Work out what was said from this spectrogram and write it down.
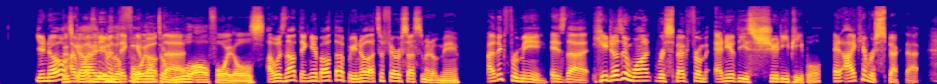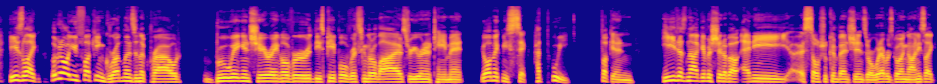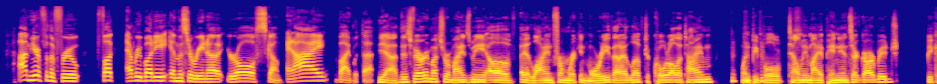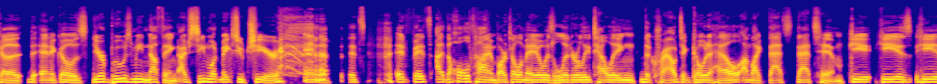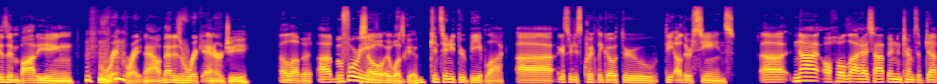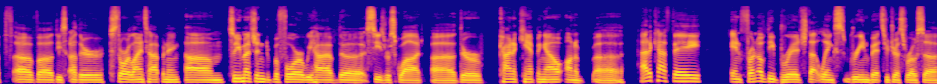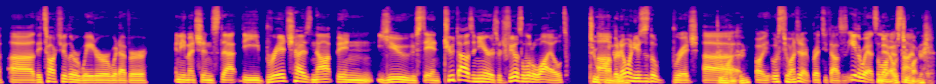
You know, this I guy wasn't is even the thinking foil about to that. rule all foils. I was not thinking about that, but you know, that's a fair assessment of me. I think for me is that he doesn't want respect from any of these shitty people. And I can respect that. He's like, look at all you fucking gremlins in the crowd booing and cheering over these people risking their lives for your entertainment. You all make me sick. Hatui. Fucking, he does not give a shit about any uh, social conventions or whatever's going on. He's like, I'm here for the fruit. Fuck everybody in this arena. You're all scum. And I vibe with that. Yeah, this very much reminds me of a line from Rick and Morty that I love to quote all the time when people tell me my opinions are garbage. Because and it goes, your boos mean nothing. I've seen what makes you cheer. and it's it fits. I, the whole time Bartolomeo is literally telling the crowd to go to hell. I'm like, that's that's him. He he is he is embodying Rick right now. That is Rick energy. I love it. Uh, before we So it was good. continue through B block, uh, I guess we just quickly go through the other scenes. Uh, not a whole lot has happened in terms of depth of uh, these other storylines happening. Um, so you mentioned before we have the Caesar squad. Uh, they're kind of camping out on a uh, at a cafe in front of the bridge that links Greenbit to Dressrosa. Uh, they talk to their waiter or whatever, and he mentions that the bridge has not been used in 2,000 years, which feels a little wild. Two Uh, but no one uses the bridge. Uh, 200. Oh, it was 200. I read 2000. Either way, it's a long yeah, it was 200. time.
